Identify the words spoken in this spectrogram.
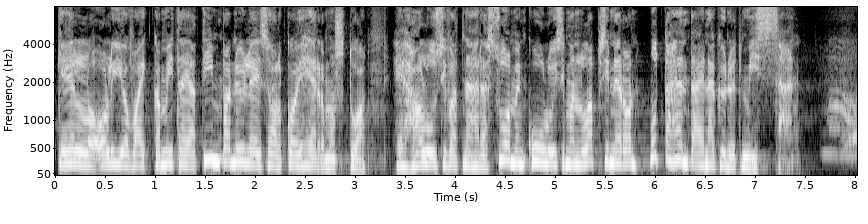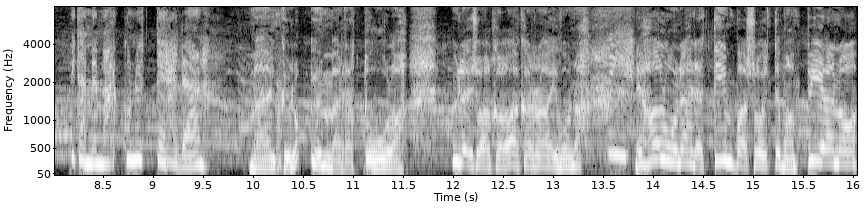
Kello oli jo vaikka mitä ja Timpan yleisö alkoi hermostua. He halusivat nähdä Suomen kuuluisimman lapsineron, mutta häntä ei näkynyt missään. Mitä me Markku nyt tehdään? Mä en kyllä ymmärrä Tuula. Yleisö alkaa olla aika raivona. Niin. Ne haluaa nähdä Timpaa soittamaan pianoa,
